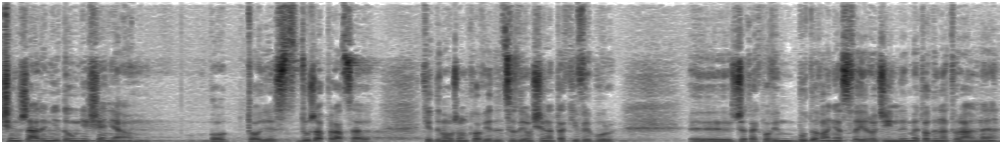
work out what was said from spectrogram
ciężary nie do uniesienia, bo to jest duża praca, kiedy małżonkowie decydują się na taki wybór, że tak powiem, budowania swojej rodziny, metody naturalne.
